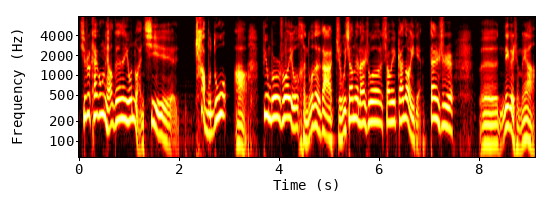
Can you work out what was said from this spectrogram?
其实开空调跟有暖气差不多啊，并不是说有很多的大，只不过相对来说稍微干燥一点，但是。呃，那个什么呀，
